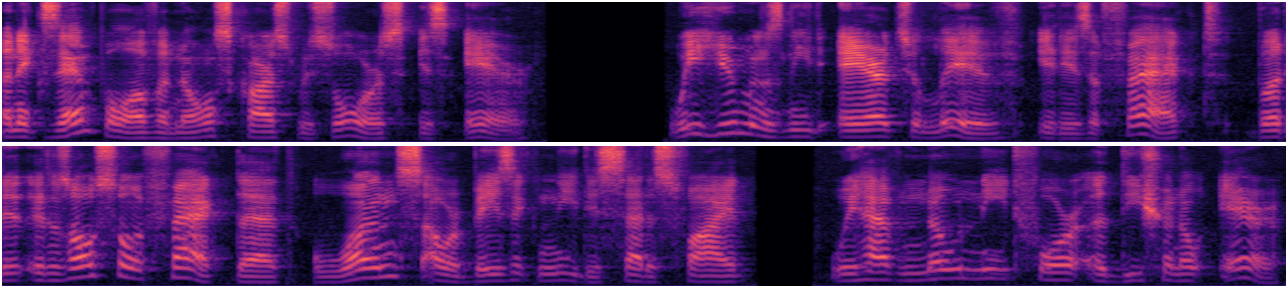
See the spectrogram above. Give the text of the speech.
An example of a non-scarce resource is air. We humans need air to live, it is a fact, but it is also a fact that once our basic need is satisfied, we have no need for additional air.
